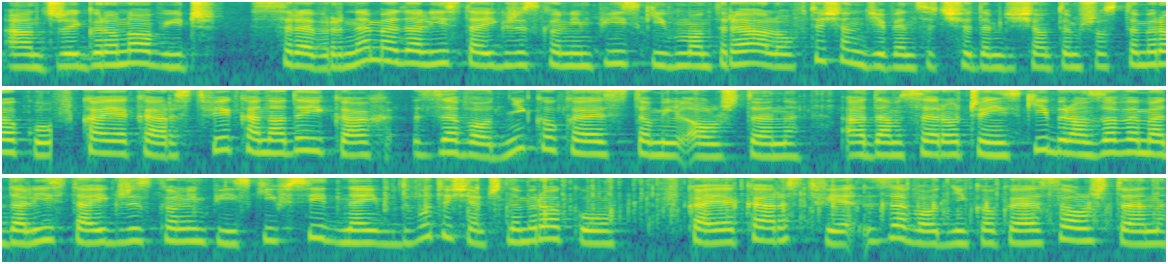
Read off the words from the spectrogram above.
Andrzej Gronowicz, srebrny medalista Igrzysk Olimpijskich w Montrealu w 1976 roku w kajakarstwie Kanadyjkach, zawodnik OKS Tomil Olsztyn. Adam Seroczyński, brązowy medalista Igrzysk Olimpijskich w Sydney w 2000 roku w kajakarstwie, zawodnik OKS Olsztyn.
